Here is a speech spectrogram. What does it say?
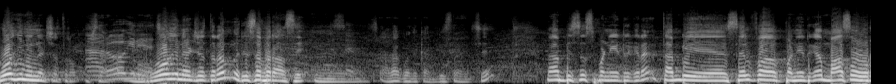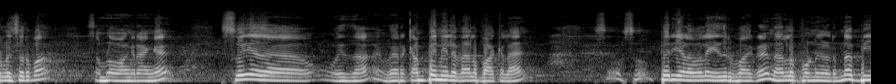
ரோகிணி நட்சத்திரம். ரோகிணி நட்சத்திரம். ரிஷபராசி. அதான் கொஞ்சம் கன்ஃபியூஸ் ஆகிடுச்சு நான் பிஸ்னஸ் பண்ணிகிட்ருக்கிறேன் தம்பி செல்ஃபாக பண்ணிகிட்ருக்கேன் மாதம் ஒரு லட்ச ரூபா சம்பளம் வாங்குறாங்க. சுய இதுதான். வேறு கம்பெனியில் வேலை பார்க்கல. ஸோ ஸோ பெரிய அளவில் எதிர்பார்க்குறேன் நல்ல பொண்ணுங்க இருந்தால் பி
